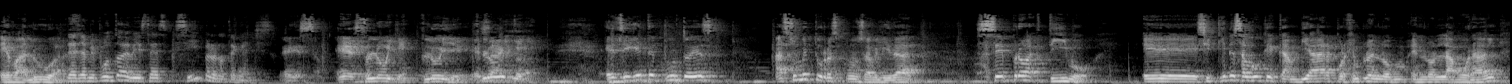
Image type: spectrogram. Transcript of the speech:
evalúa. Desde mi punto de vista es sí, pero no te enganches. Eso, es fluye, fluye, fluye. El siguiente punto es asume tu responsabilidad, sé proactivo. Eh, si tienes algo que cambiar, por ejemplo, en lo, en lo laboral,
